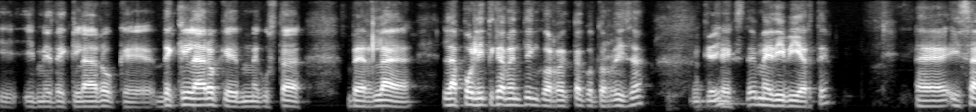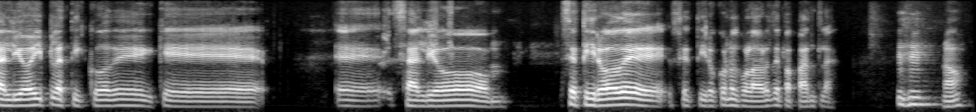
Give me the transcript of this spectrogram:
y, me declaro que, declaro que me gusta ver la, la políticamente incorrecta cotorriza. Este, me divierte. Eh, y salió y platicó de que eh, salió, se tiró de, se tiró con los voladores de Papantla, ¿no?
